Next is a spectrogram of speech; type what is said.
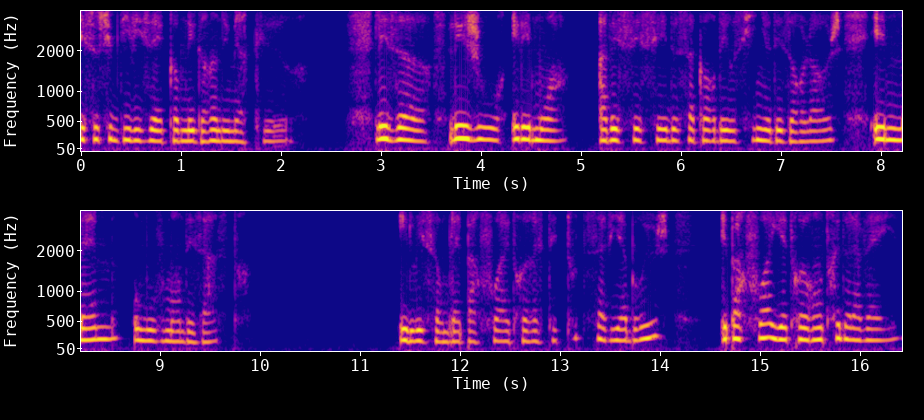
et se subdivisaient comme les grains du mercure. Les heures, les jours et les mois avaient cessé de s'accorder au signe des horloges et même au mouvement des astres. Il lui semblait parfois être resté toute sa vie à Bruges et parfois y être rentré de la veille.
